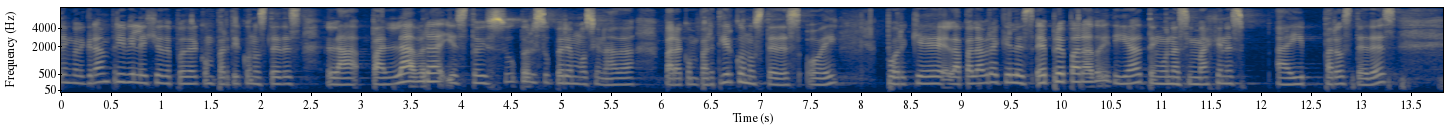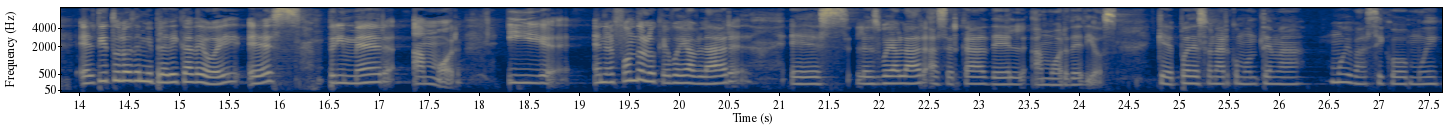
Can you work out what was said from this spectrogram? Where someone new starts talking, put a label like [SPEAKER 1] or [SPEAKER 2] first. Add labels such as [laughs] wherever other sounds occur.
[SPEAKER 1] tengo el gran privilegio de poder compartir con ustedes la palabra y estoy súper, súper emocionada para compartir con ustedes hoy, porque la palabra que les he preparado hoy día, tengo unas imágenes ahí para ustedes. El título de mi prédica de hoy es Primer Amor. Y en el fondo lo que voy a hablar es, les voy a hablar acerca del amor de Dios, que puede sonar como un tema muy básico, muy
